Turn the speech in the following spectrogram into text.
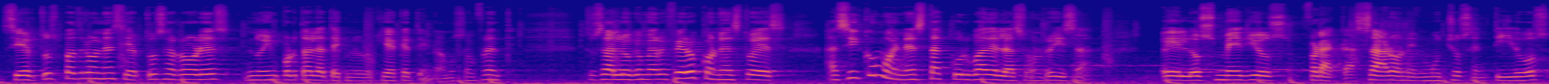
ciertos patrones, ciertos errores, no importa la tecnología que tengamos enfrente. Entonces a lo que me refiero con esto es, así como en esta curva de la sonrisa, eh, los medios fracasaron en muchos sentidos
